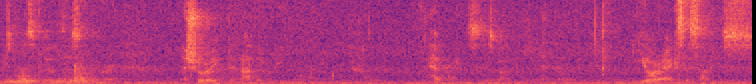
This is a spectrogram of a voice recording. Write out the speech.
Responsibilities for assuring that other people have rights as well. And that your exercise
